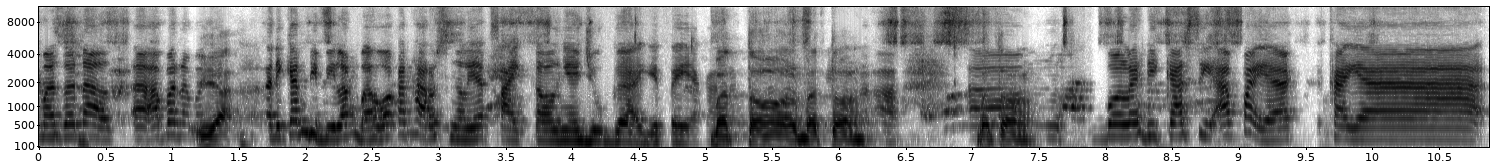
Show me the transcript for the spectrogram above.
Mas Donald, eh, apa namanya? Iya. Tadi kan dibilang bahwa kan harus ngelihat cycle-nya juga gitu ya. kan? Betul, betul. Heeh. Betul. Boleh dikasih apa ya? Kayak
